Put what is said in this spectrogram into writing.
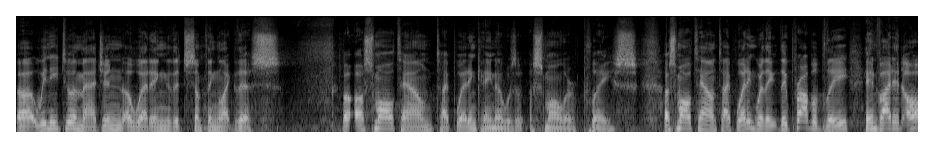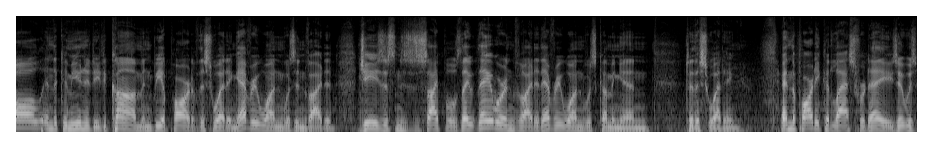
uh, we need to imagine a wedding that's something like this a, a small town type wedding. Cana was a, a, smaller place. A small town type wedding where they, they probably invited all in the community to come and be a part of this wedding. Everyone was invited. Jesus and his disciples, they, they were invited. Everyone was coming in to this wedding. And the party could last for days. It was,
